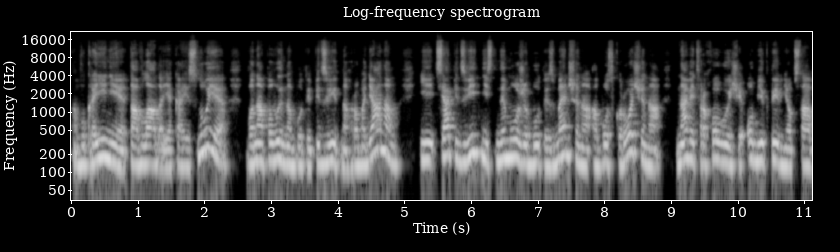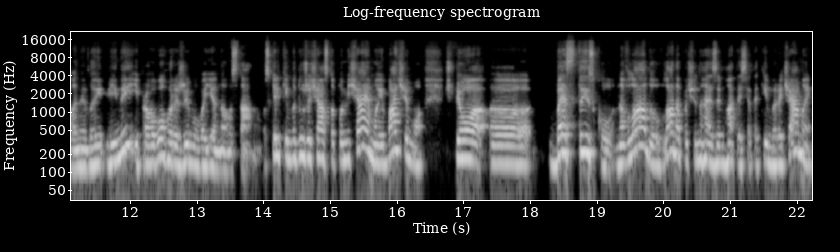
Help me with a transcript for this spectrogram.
в Україні та влада, яка існує, вона повинна бути підзвітна громадянам, і ця підзвітність не може бути зменшена або скорочена, навіть враховуючи об'єктивні обставини війни і правового режиму воєнного стану, оскільки ми дуже часто помічаємо і бачимо, що е, без тиску на владу влада починає займатися такими речами,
